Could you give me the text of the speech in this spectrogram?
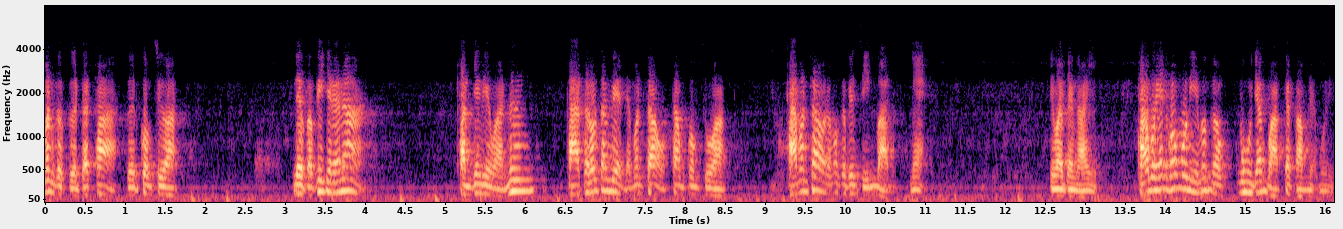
มันก็เกิดตัดท่าเกิดความเชื่อเดี๋ยวกับพิจารณาทันยังเดียวว่าหนึ่งถ้าสรุสังเวชแต่มันเศร้าทำความชัวถ้ามันเศร้าแล้วมันก็เป็นศีลบาปเนี่ยจะว่าจังไงถ้าม่เห็นของมูนีมันก็มูจังบาปจักกรรมเนี่ยมูนี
